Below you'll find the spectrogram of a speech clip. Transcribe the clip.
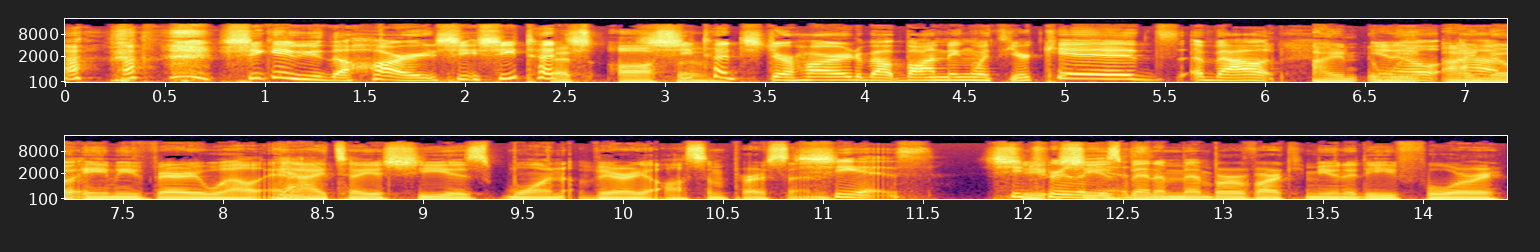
she gave you the heart. She she touched. That's awesome. She touched your heart about bonding with your kids. About I you we, know I know um, Amy very well, and yeah. I tell you, she is one very awesome person. She is. She, truly she has is. been a member of our community for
